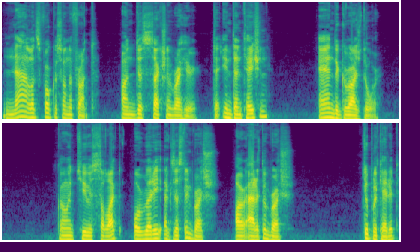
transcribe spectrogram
Now let's focus on the front, on this section right here, the indentation and the garage door. Going to select already existing brush our additive brush, duplicate it,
